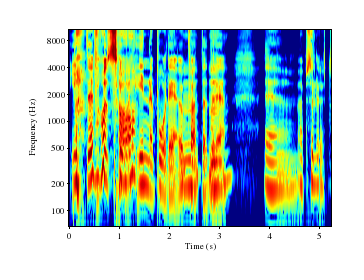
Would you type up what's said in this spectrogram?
inte var så Ja. inne på det uppfattade det. Mm. Eh, absolut.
